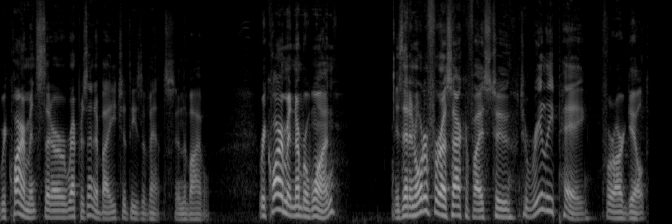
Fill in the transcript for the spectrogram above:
requirements that are represented by each of these events in the Bible. Requirement number one is that in order for a sacrifice to, to really pay for our guilt,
